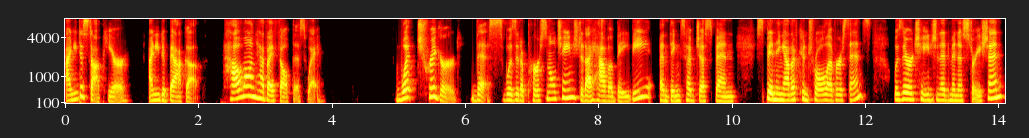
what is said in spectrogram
I need to stop here. I need to back up. How long have I felt this way? What triggered this? Was it a personal change? Did I have a baby and things have just been spinning out of control ever since? Was there a change in administration?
